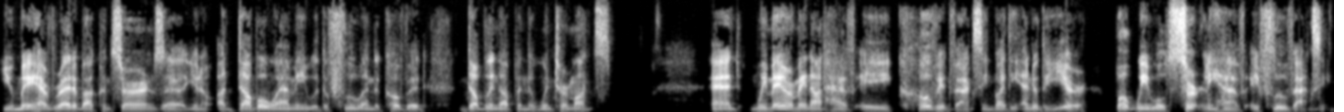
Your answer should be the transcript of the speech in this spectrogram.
You may have read about concerns, uh, you know, a double whammy with the flu and the COVID doubling up in the winter months. And we may or may not have a COVID vaccine by the end of the year, but we will certainly have a flu vaccine.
